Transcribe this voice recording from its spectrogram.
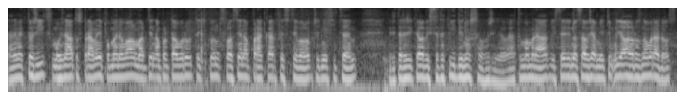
já nevím jak to říct, možná to správně pomenoval Martin Appletoweru teď vlastně na Prakar Festivalu před měsícem, kdy tady říkal, vy jste takový dinosauři, jo. já to mám rád, vy jste dinosauři a mě tím udělal hroznou radost,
